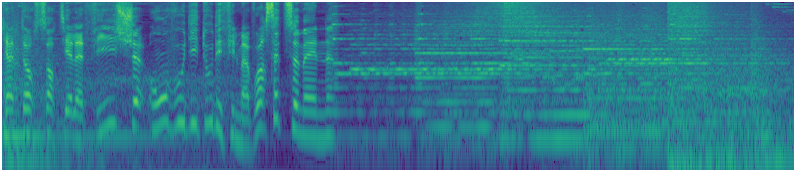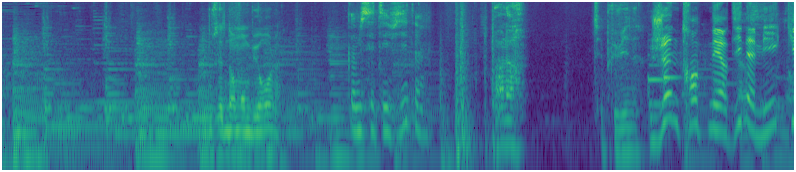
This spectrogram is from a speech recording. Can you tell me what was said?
14 sorties à l'affiche, on vous dit tout des films à voir cette semaine. Vous êtes dans mon bureau là Comme c'était vide. Voilà. C'est plus vide. Jeune trentenaire dynamique,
